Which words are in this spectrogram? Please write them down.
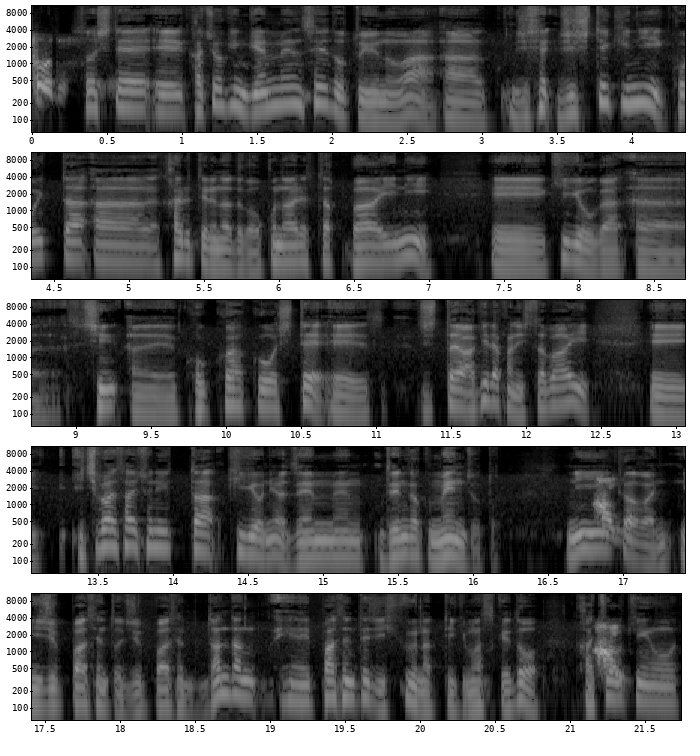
そうです。そして、えー、課徴金減免制度というのはあ自自主的にこういったあカルテルなどが行われた場合に、えー、企業があし、えー、告白をして、えー、実態を明らかにした場合、えー、一番最初に言った企業には全面全額免除と。2位以下が20%、10%、だんだん、えー、パーセンテージ低くなっていきますけど、課徴金を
